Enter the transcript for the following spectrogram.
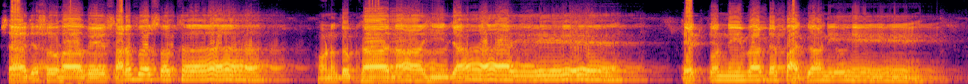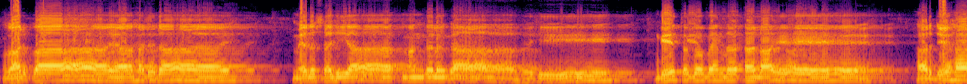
ਸਹਿਜ ਸੁਹਾਵੇ ਸਰਬ ਸੁਖ। ਹੁਣ ਦੁਖ ਨਾਹੀ ਜਾਏ। ਪੁਨੀ ਵੱਡ ਭਾਗਣੀ ਵਰ ਪਾਇਆ ਹਰ ਰਾਏ। ਮਿਲ ਸਹੀਆ ਮੰਗਲ ਗਾਵਹੀ ਗੀਤ ਗੋਬਿੰਦ ਅਲਾਏ। ਹਰ ਜਿਹਾ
